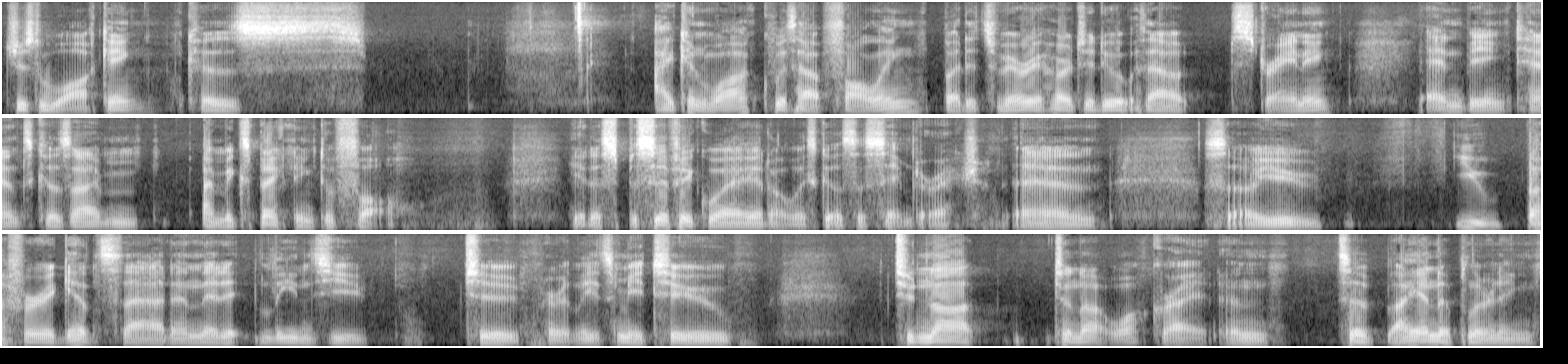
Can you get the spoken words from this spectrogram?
just walking because I can walk without falling, but it's very hard to do it without straining and being tense because I'm I'm expecting to fall. In a specific way, it always goes the same direction, and so you you buffer against that, and that it leads you to, or it leads me to, to not to not walk right, and so I end up learning,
